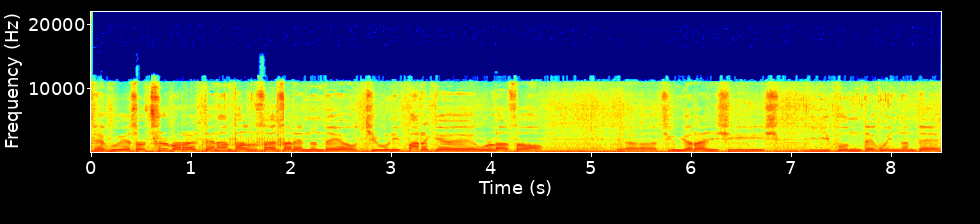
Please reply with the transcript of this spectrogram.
대구에서 출발할 때는 다소 쌀쌀했는데요. 기온이 빠르게 올라서, 야, 지금 11시 12분 되고 있는데,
